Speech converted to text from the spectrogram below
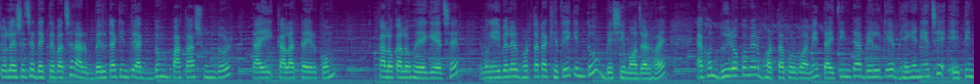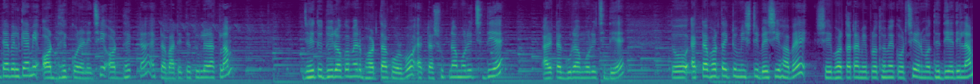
চলে এসেছে, দেখতে পাচ্ছেন, আর বেলটা কিন্তু একদম পাকা, সুন্দর, তাই কালারটা এরকম কালো কালো হয়ে গিয়েছে। এবং এই বেলের ভর্তাটা খেতেই কিন্তু বেশি মজার হয়। এখন দুই রকমের ভর্তা করব আমি, তাই তিনটা বেলকে ভেঙে নিয়েছি। এই তিনটা বেলকে আমি অর্ধেক করে নিচ্ছি অর্ধেকটা একটা বাটিতে তুলে রাখলাম। যেহেতু দুই রকমের ভর্তা করব, একটা শুকনা মরিচ দিয়ে আর একটা গুঁড়া মরিচ দিয়ে। তো একটা ভর্তা একটু মিষ্টি বেশি হবে। সেই ভর্তাটা আমি প্রথমে করছি, এর মধ্যে দিয়ে দিলাম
